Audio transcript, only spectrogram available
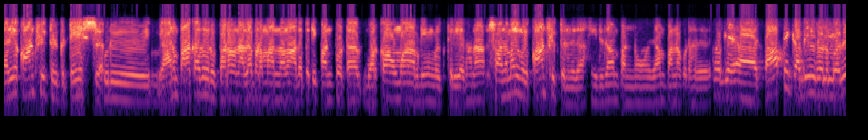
நிறைய கான்ஃபிளிக்ட் இருக்கு டேஸ்ட்ல ஒரு யாரும் பார்க்காத ஒரு படம் நல்ல படமா இருந்தாலும் அதை பத்தி பண் போட்டா ஒர்க் ஆகுமா அப்படின்னு உங்களுக்கு தெரியாது ஆனா ஸோ அந்த மாதிரி உங்களுக்கு கான்ஃபிளிக்ட் இருந்ததா இதுதான் பண்ணும் இதுதான் பண்ணக்கூடாது. ஓகே டாபிக் அப்படின்னு சொல்லும்போது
